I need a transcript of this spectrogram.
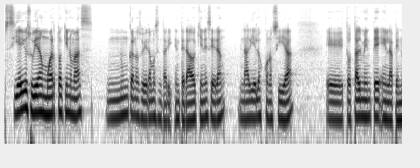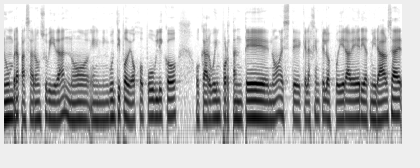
si ellos hubieran muerto aquí nomás, nunca nos hubiéramos enterado quiénes eran, nadie los conocía eh, totalmente en la penumbra pasaron su vida, no en ningún tipo de ojo público o cargo importante, ¿no? Este, que la gente los pudiera ver y admirar. O sea,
